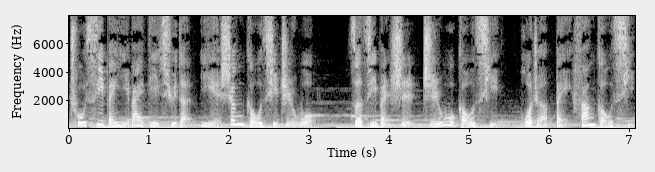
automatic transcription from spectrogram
除西北以外地区的野生枸杞植物，则基本是植物枸杞或者北方枸杞。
